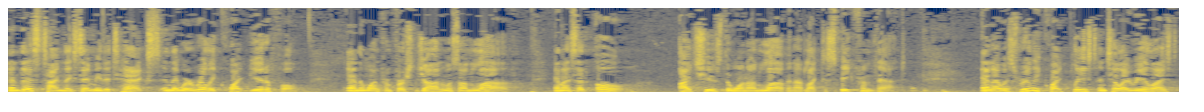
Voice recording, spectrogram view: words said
And this time they sent me the texts, and they were really quite beautiful. And the one from First John was on love. And I said, Oh, I choose the one on love, and I'd like to speak from that. And I was really quite pleased until I realized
